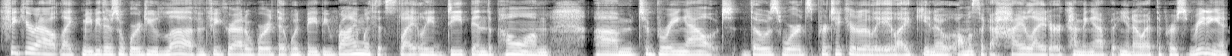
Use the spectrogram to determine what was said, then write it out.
figure out like maybe there's a word you love and figure out a word that would maybe rhyme with it slightly deep in the poem um, to bring out those words, particularly like, you know, almost like a highlighter coming up, you know, at the person reading it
